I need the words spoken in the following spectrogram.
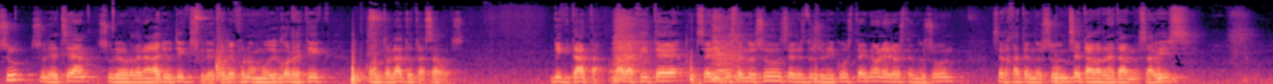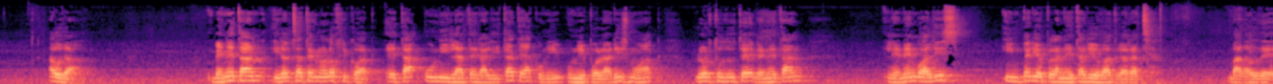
Zu, zure etxean, zure ordenagailutik, zure telefono mugikorretik, kontrolatuta zagoz. Big data, badakite, zer ikusten duzun, zer ez duzun ikusten, non erosten duzun, zer jaten duzun, zer tabernetan zabiz. Hau da, benetan irautza teknologikoak eta unilateralitateak, unipolarismoak, lortu dute benetan lehenengo aldiz imperio planetario bat garatzea. Badaude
